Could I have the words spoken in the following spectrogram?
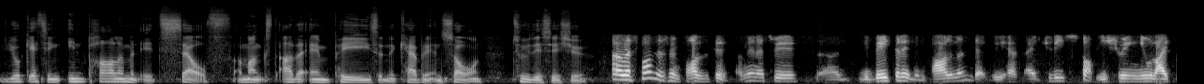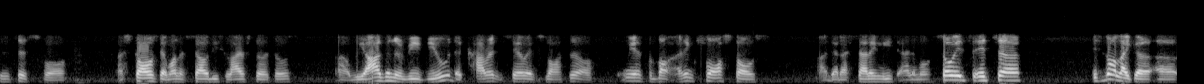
you're getting in Parliament itself, amongst other MPs and the cabinet and so on, to this issue? Our response has been positive. I mean, as we've uh, debated it in Parliament, that we have actually stopped issuing new licenses for uh, stalls that want to sell these live turtles. Uh, we are going to review the current sale and slaughter of. We have about I think four stalls uh, that are selling these animals. So it's it's a it's not like a, a,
